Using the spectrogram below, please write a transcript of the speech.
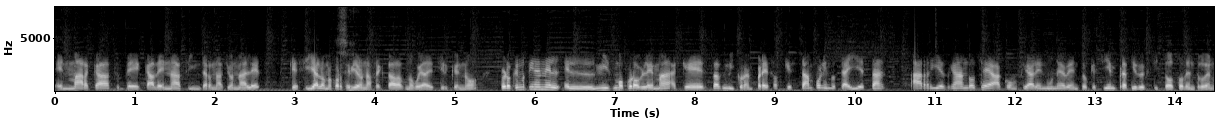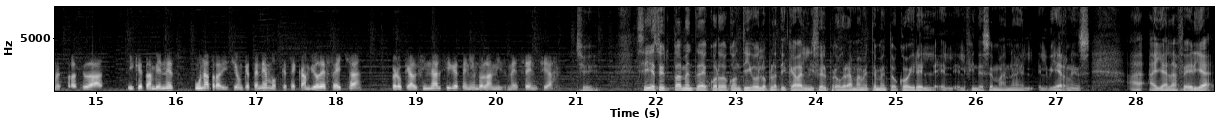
en marcas de cadenas internacionales que sí a lo mejor se vieron afectadas, no voy a decir que no, pero que no tienen el, el mismo problema que estas microempresas que están poniéndose ahí, están arriesgándose a confiar en un evento que siempre ha sido exitoso dentro de nuestra ciudad y que también es una tradición que tenemos, que se cambió de fecha, pero que al final sigue teniendo la misma esencia. Sí. Sí, estoy totalmente de acuerdo contigo y lo platicaba al inicio del programa. A mí me tocó ir el, el, fin de semana, el, viernes, allá a la feria.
